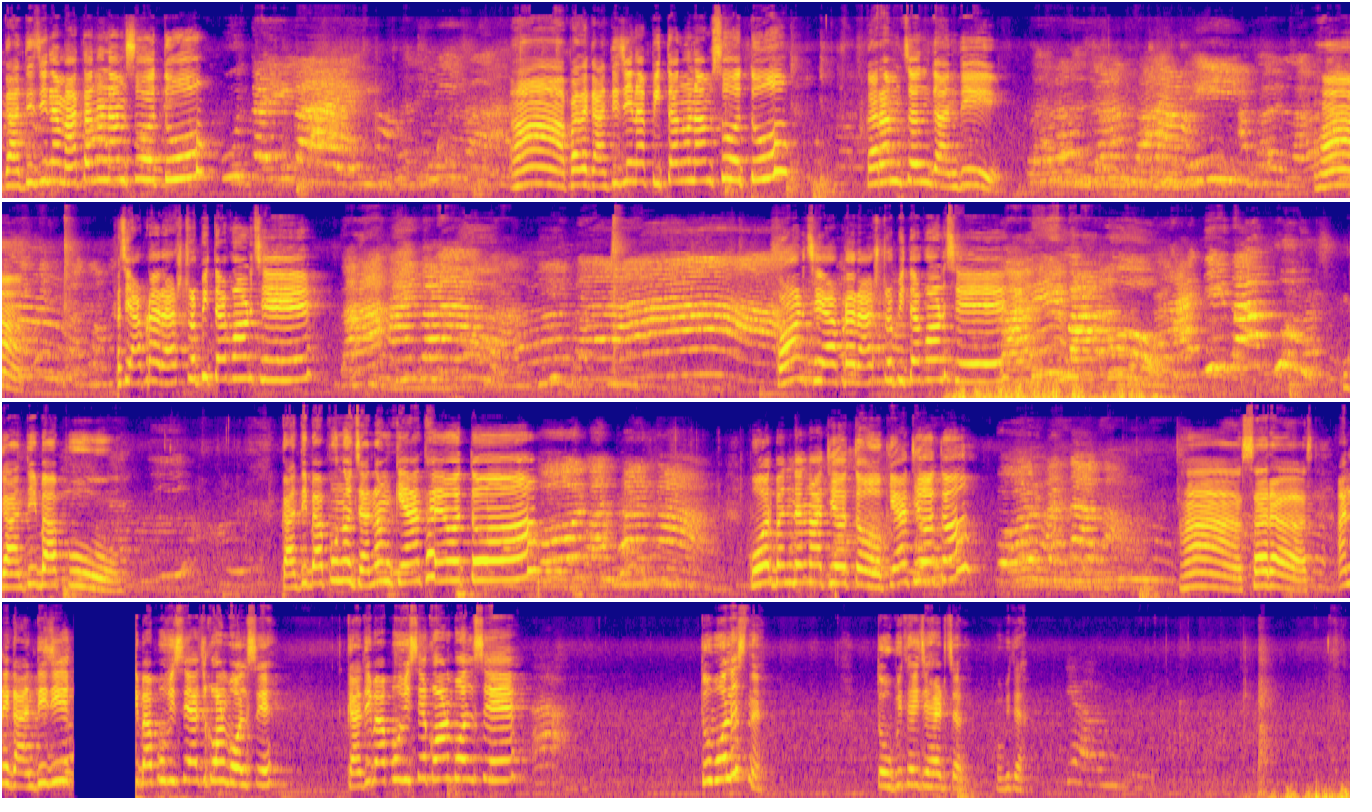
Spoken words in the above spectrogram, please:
ગાંધીજીના માતાનું નામ શું હતું? હા, પણ ગાંધીજીના પિતાનું નામ શું હતું? કરમચંદ ગાંધી. હા. પછી આપણા રાષ્ટ્રપિતા કોણ છે? કોણ છે? આપણા રાષ્ટ્રપિતા કોણ છે? ગાંધી બાપુ ગાંધી બાપુનો જન્મ ક્યાં થયો હતો? પોરબંદરમાં થયો હતો. ક્યાં થયો હતો? હા, સરસ. અને ગાંધીજી બાપુ વિશે આજ કોણ બોલશે? ગાંધી બાપુ વિશે કોણ બોલશે? તું બોલીશ ને? તો ઊભી થઈ જાય હેડ ચાલ ઊભી થા.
